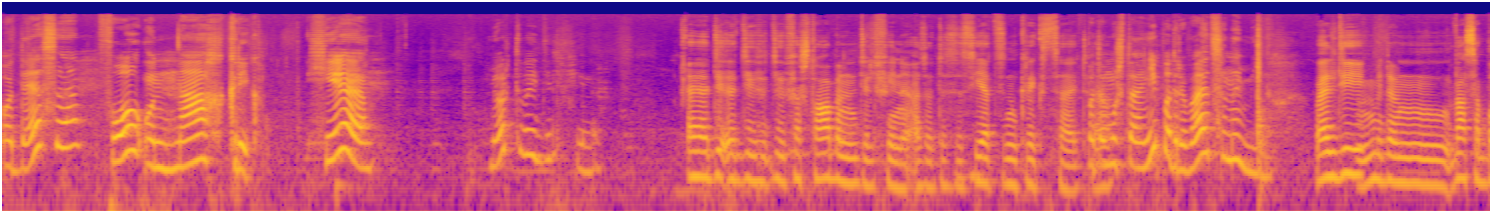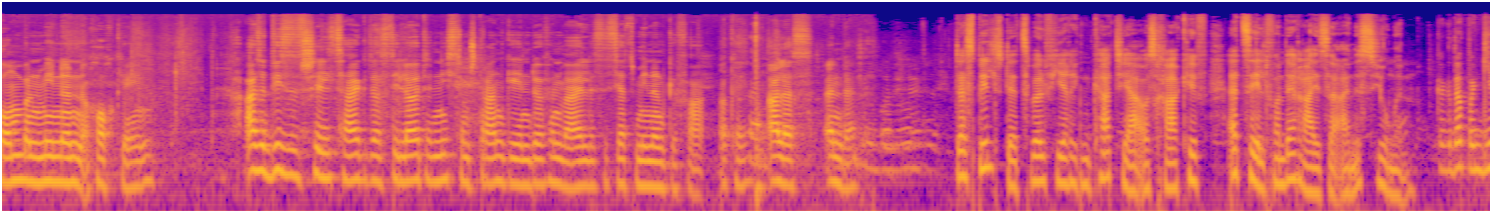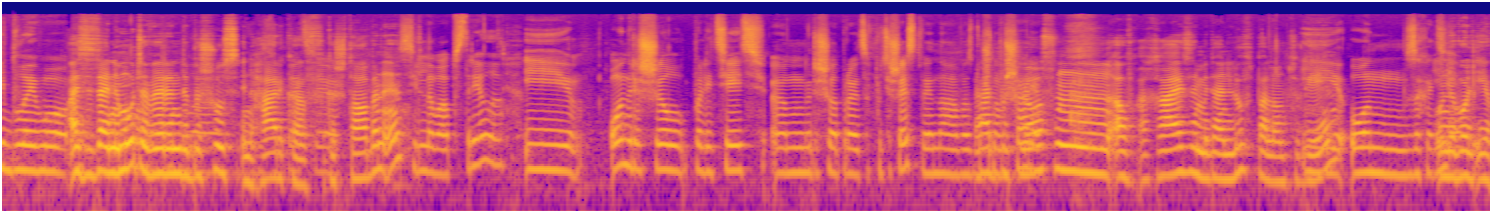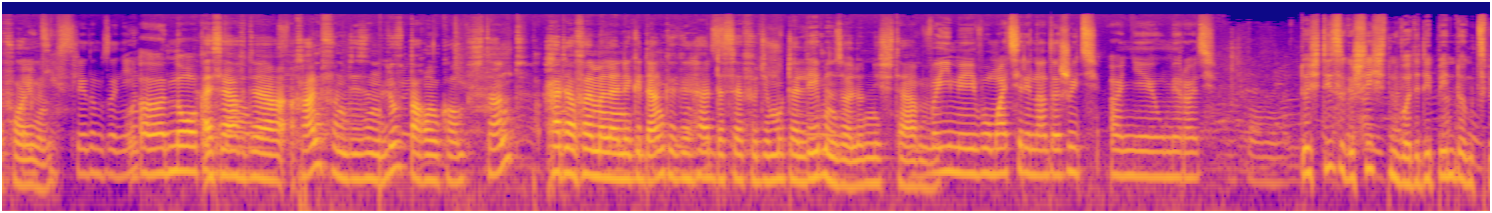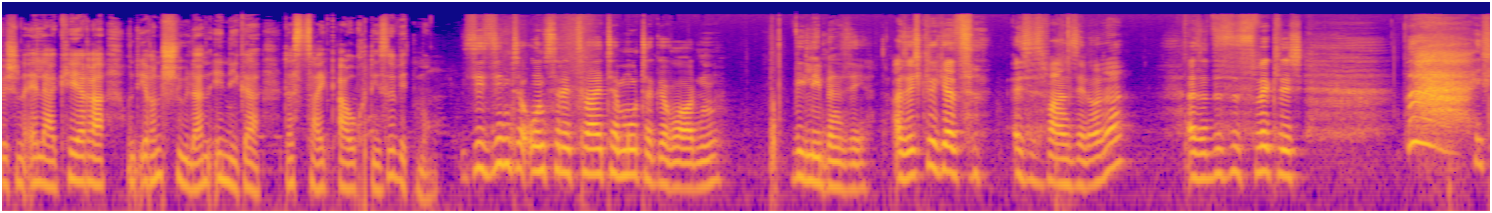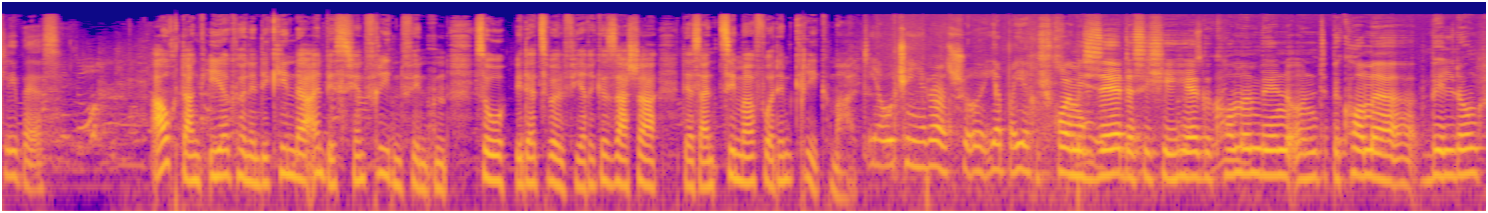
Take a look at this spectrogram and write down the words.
Odessa vor und nach Krieg. Hier mертвые Delfine. Äh, die, die, die verstorbenen Delfine, also das ist jetzt in Kriegszeit. Потому что они подрываются на минах. Weil die mit den Wasserbombenminen hochgehen. Also dieses Schild zeigt, dass die Leute nicht zum Strand gehen dürfen, weil es ist jetzt Minengefahr. Okay, alles, Ende. Das Bild der zwölfjährigen Katja aus Kharkiv erzählt von der Reise eines Jungen. Als seine Mutter während des Beschusses in Kharkiv gestorben ist, он решил полететь, он решил отправиться в путешествие на воздушном шаре. Er hat beschlossen, auf Reise mit einem Luftballon zu gehen. И он захотел und er wollte ihr folgen. следом за ней. Но als er auf der Rand von diesem Luftballon stand, hat er auf einmal einen Gedanke gehabt, dass er für die Mutter leben soll und nicht sterben. Во имя его матери надо жить, а не умирать. Durch diese Geschichten wurde die Bindung zwischen Ella Kera und ihren Schülern inniger. Das zeigt auch diese Widmung. Sie sind unsere zweite Mutter geworden. Wir lieben Sie. Also ich kriege jetzt, es ist Wahnsinn, oder? Also das ist wirklich, ah, ich liebe es. Auch dank ihr können die Kinder ein bisschen Frieden finden, so wie der zwölfjährige Sascha, der sein Zimmer vor dem Krieg malt. Ich freue mich sehr, dass ich hierher gekommen bin und bekomme Bildung.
